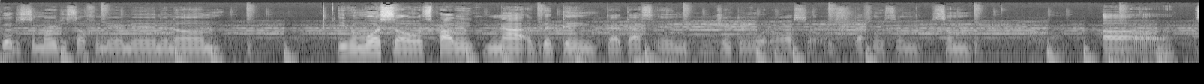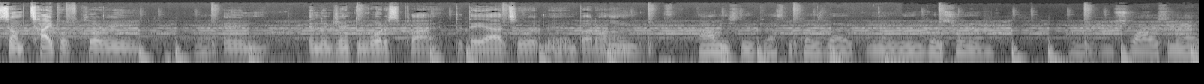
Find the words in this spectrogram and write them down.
good to submerge yourself in there, man. And um, even more so, it's probably not a good thing that that's in drinking water. Also, it's definitely some some uh some type of chlorine in in the drinking water supply that they add to it, man. But I um, mean, obviously, that's because, like, you know, when you go swimming, you, you, swallow some of that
